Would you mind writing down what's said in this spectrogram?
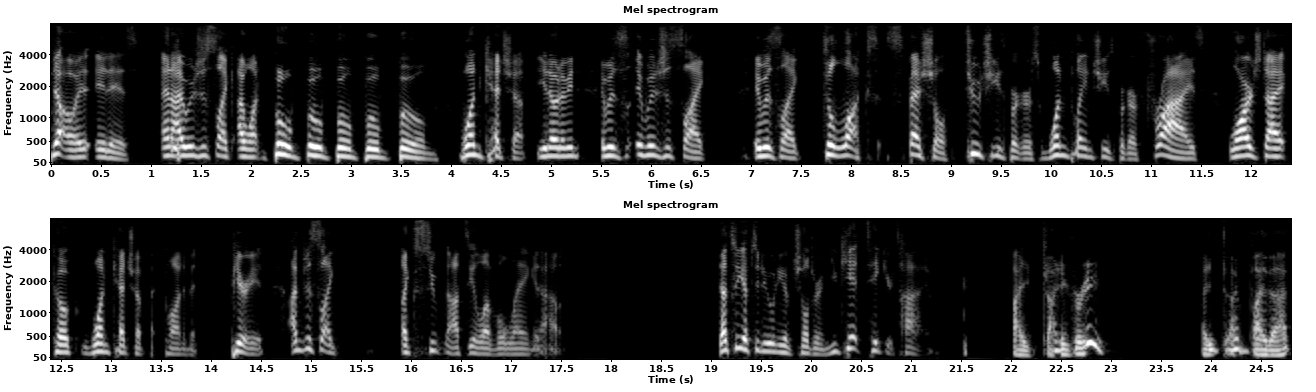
no, it, it is. And I was just like, I want boom, boom, boom, boom, boom, one ketchup. You know what I mean? It was, it was just like, it was like deluxe, special, two cheeseburgers, one plain cheeseburger, fries, large diet coke, one ketchup condiment. Period. I'm just like, like soup Nazi level laying it out. That's what you have to do when you have children. You can't take your time. I I agree. I I buy that.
